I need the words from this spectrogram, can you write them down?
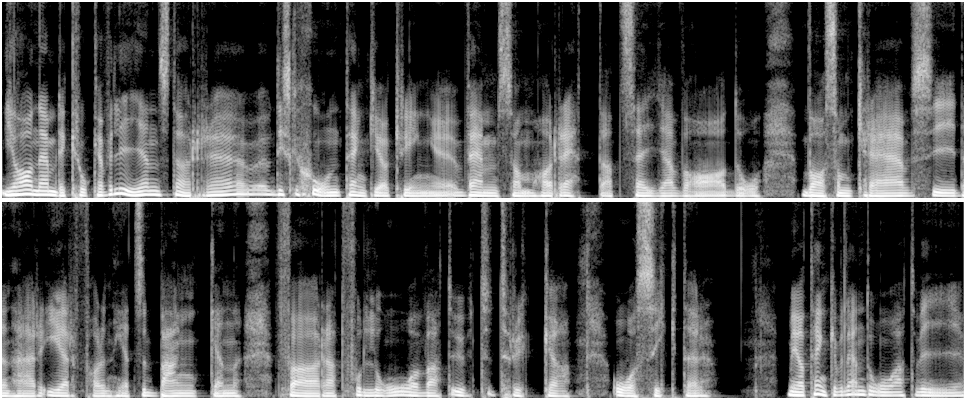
Ja, nej, det krokar väl i en större eh, diskussion, tänker jag, kring eh, vem som har rätt att säga vad och vad som krävs i den här erfarenhetsbanken för att få lov att uttrycka åsikter. Men jag tänker väl ändå att vi,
